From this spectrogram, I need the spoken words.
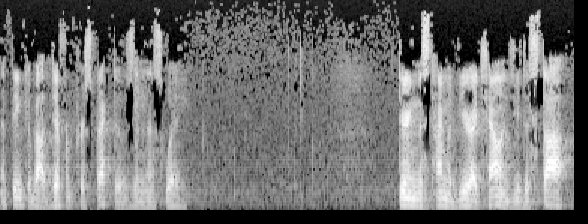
and think about different perspectives in this way. During this time of year, I challenge you to stop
